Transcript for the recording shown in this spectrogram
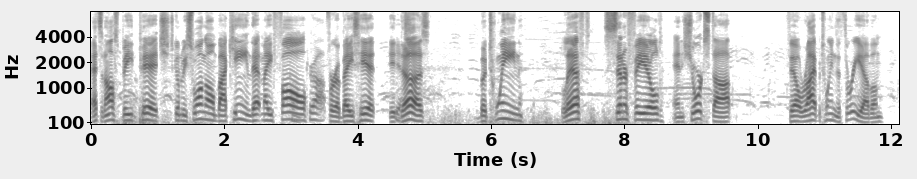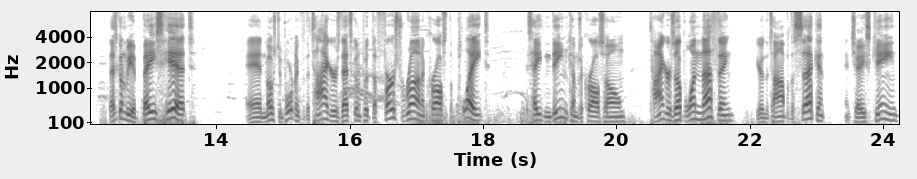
That's an off-speed pitch. It's going to be swung on by Keene. That may fall Drop. for a base hit. It Yes. does. Between left, center field, and shortstop, fell right between the three of them. That's going to be a base hit. And most importantly for the Tigers, that's going to put the first run across the plate as Hayden Dean comes across home. Tigers up 1 0 here in the top of the second. And Chase Keene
